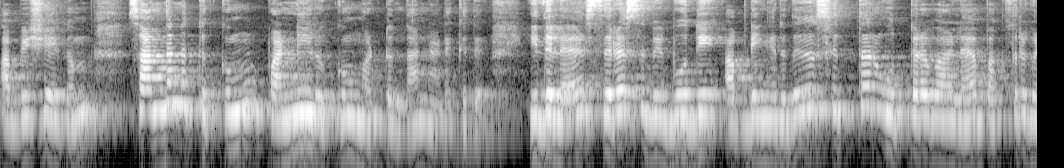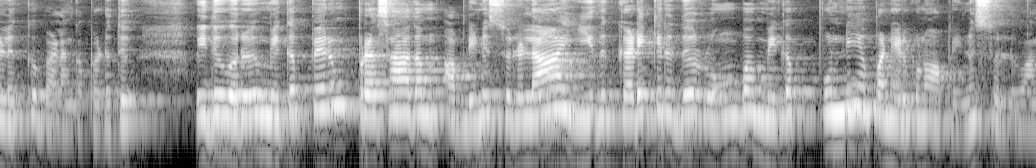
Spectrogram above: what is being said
அபிஷேகம் சந்தனத்துக்கும் பன்னீருக்கும் மட்டும்தான் நடக்குது. இதில் சிரசு விபூதி அப்படிங்கிறது சித்தர் உத்தரவால் பக்தர்களுக்கு வழங்கப்படுது. இது ஒரு மிக பெரும் பிரசாதம் அப்படின்னு சொல்லலாம். இது கிடைக்கிறது ரொம்ப மிக புண்ணியம் பண்ணியிருக்கணும் அப்படின்னு சொல்லுவாங்க.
